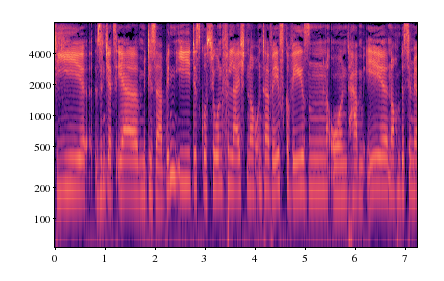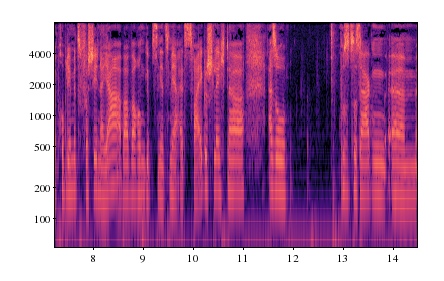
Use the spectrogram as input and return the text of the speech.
die sind jetzt eher mit dieser Bin-I-Diskussion vielleicht noch unterwegs gewesen und haben eh noch ein bisschen mehr Probleme zu verstehen, na ja, aber warum gibt's denn jetzt mehr als zwei Geschlechter? Also wo sozusagen ähm,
